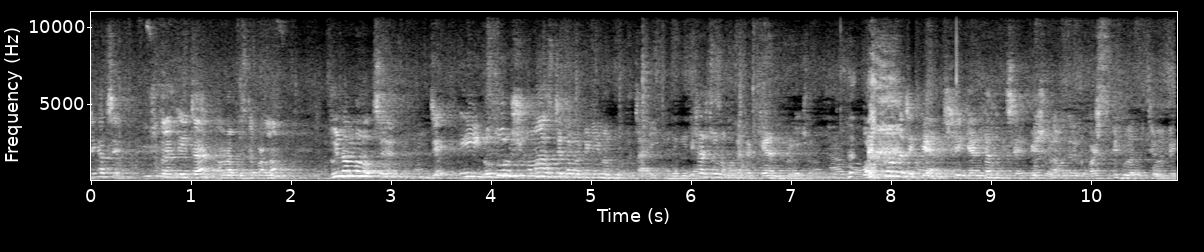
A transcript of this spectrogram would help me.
ঠিক আছে? সুতরাং এইটা আমরা বুঝতে পারলাম। দুই নম্বর হচ্ছে যে এই নতুন সমাজ যেটা আমরা বিনিয়োগ করতে চাই, এটার জন্য আমাদের একটা জ্ঞান প্রয়োজন। বর্তমানে যে জ্ঞান, সেই জ্ঞানটা হচ্ছে, বিশেষ করে আমাদের ভার্সিটিগুলো যেভাবে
